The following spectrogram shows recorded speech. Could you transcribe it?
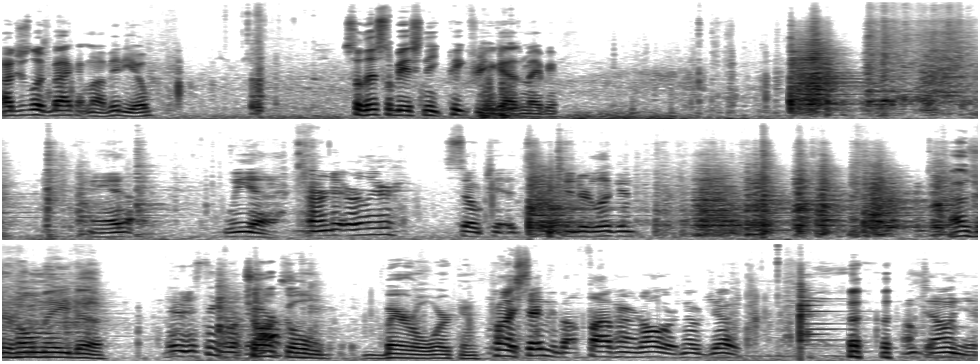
I just looked back at my video. So this will be a sneak peek for you guys, maybe. Man, we uh, turned it earlier. So so tender looking. How's your homemade uh, Dude, this thing's looking charcoal awesome. barrel working? Probably saved me about five hundred dollars. No joke. I'm telling you.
